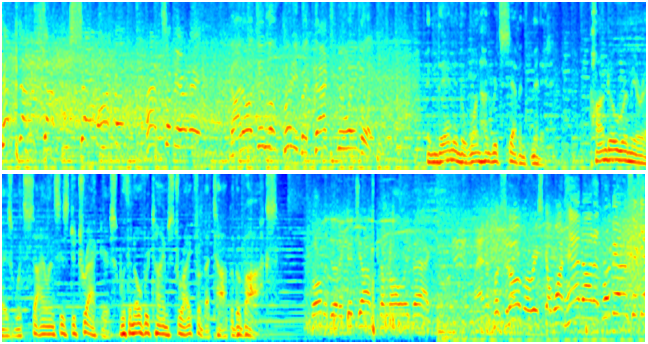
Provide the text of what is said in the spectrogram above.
Kept out a shot. Shea Hartman. That's a beauty. Now, I know it didn't look pretty, but that's New England. And then in the 107th minute, Pando Ramirez would silence his detractors with an overtime strike from the top of the box. Coleman doing a good job of coming all the way back. Landon puts it over. Reis got one hand on it. Ramirez again.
